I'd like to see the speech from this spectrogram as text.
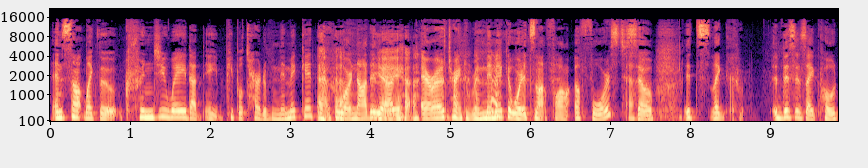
and it's not like the cringy way that eh, people try to mimic it, that, who are not in Yeah, that yeah. era trying to mimic it, where it's not fo- uh, forced. Uh-huh. So it's like this is like quote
